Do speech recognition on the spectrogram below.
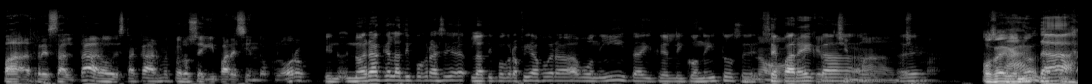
para resaltar o destacarme, pero seguir pareciendo cloro. y no, no era que la tipografía, la tipografía fuera bonita y que el iconito se, No, se que parezca. es un eh. chismán. O sea que no. Anda.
